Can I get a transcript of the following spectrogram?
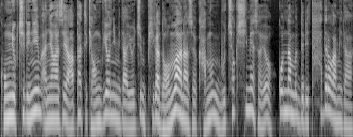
0672님 안녕하세요. 아파트 경비원입니다. 요즘 비가 너무 안 와서요. 가뭄 무척 심해서요. 꽃나무들이 다 들어갑니다.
